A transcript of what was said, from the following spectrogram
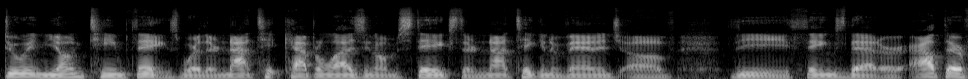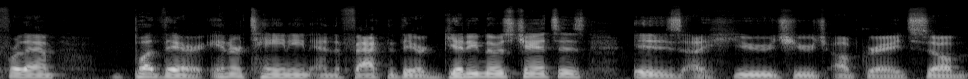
doing young team things where they're not t- capitalizing on mistakes, they're not taking advantage of the things that are out there for them, but they're entertaining, and the fact that they are getting those chances is a huge, huge upgrade. So.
